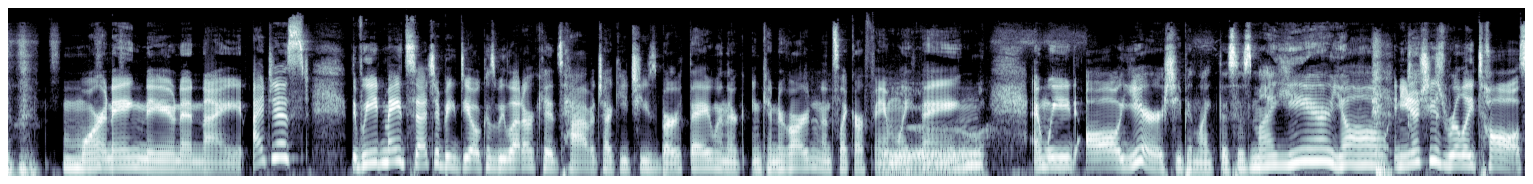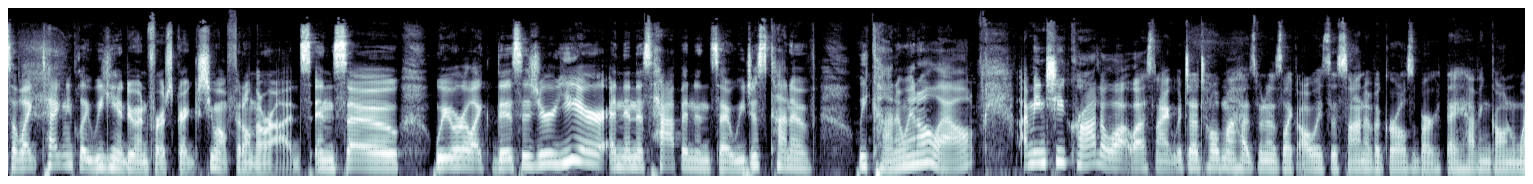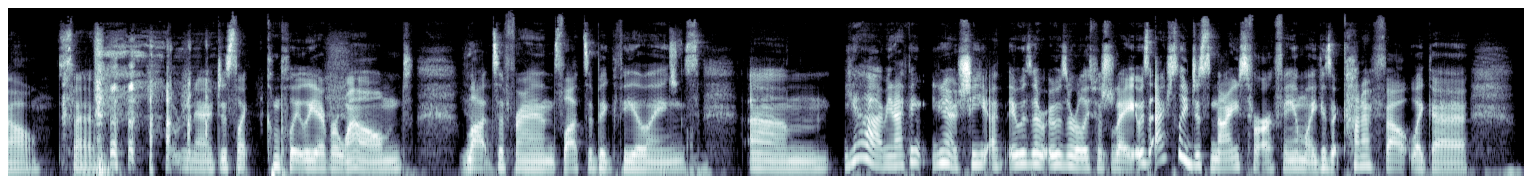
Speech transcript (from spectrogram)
morning, noon, and night. I just, we'd made such a big deal because we let our kids have a Chuck E. Cheese birthday when they're in kindergarten. It's like our family thing. And we'd all year, she'd been like, This is my year, y'all. And you know, she's really tall. So, like, technically, we can't do it in first grade because she won't fit on the rods. And so we were like, This is your year. And then this happened. And so we just kind of, we kind of went all out. I mean, she cried a lot last night, which I told my husband is like always a sign of a girl's birthday having gone well. So, you know, just like completely overwhelmed. Lots of friends, lots of big feelings. Um, yeah, I mean, I think you know, she. It was a it was a really special day. It was actually just nice for our family because it kind of felt like a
